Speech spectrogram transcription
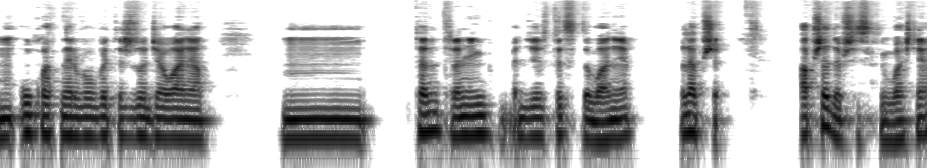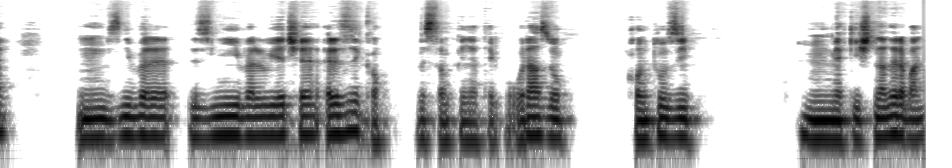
mm, układ nerwowy też do działania. Ten trening będzie zdecydowanie lepszy. A przede wszystkim właśnie zniwelujecie ryzyko wystąpienia tego urazu, kontuzji, mm, jakichś naderwań.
